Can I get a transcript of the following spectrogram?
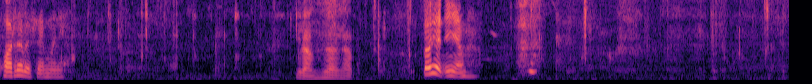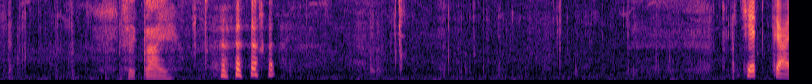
พอเธอไปใส่มือเนี่ยอยู่หลังเพื่อนครับต้องเห็ดอีหยังใส่ไก่ เช็ด ไก่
